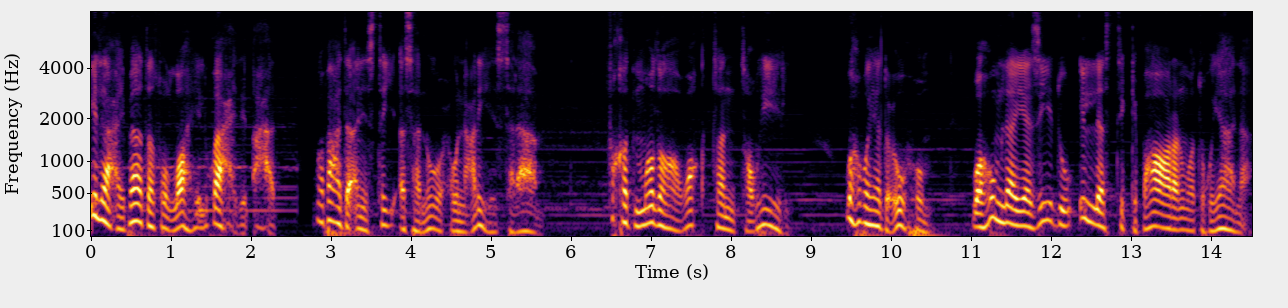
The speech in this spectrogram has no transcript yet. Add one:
إلى عبادة الله الواحد الأحد. وبعد أن استيأس نوح عليه السلام فقد مضى وقتا طويل وهو يدعوهم وهم لا يزيدوا إلا استكبارا وطغيانا.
